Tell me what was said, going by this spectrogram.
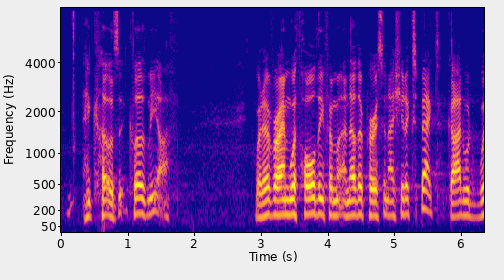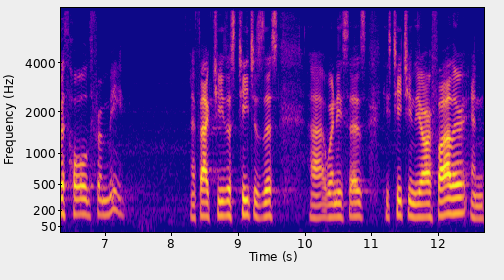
and close, close me off. Whatever I'm withholding from another person, I should expect God would withhold from me. In fact, Jesus teaches this uh, when he says he's teaching the Our Father, and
